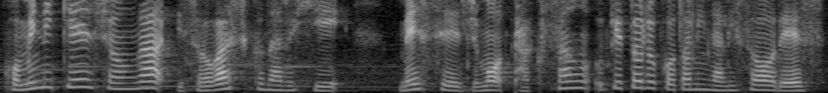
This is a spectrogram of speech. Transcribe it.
コミュニケーションが忙しくなる日、メッセージもたくさん受け取ることになりそうです。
